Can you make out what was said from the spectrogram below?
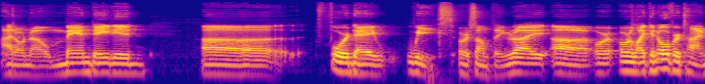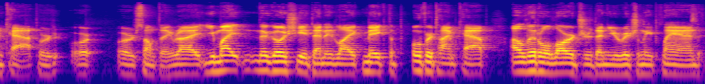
I don't know, mandated uh 4-day weeks or something, right? Uh or or like an overtime cap or or or something, right? You might negotiate then and like make the overtime cap a little larger than you originally planned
